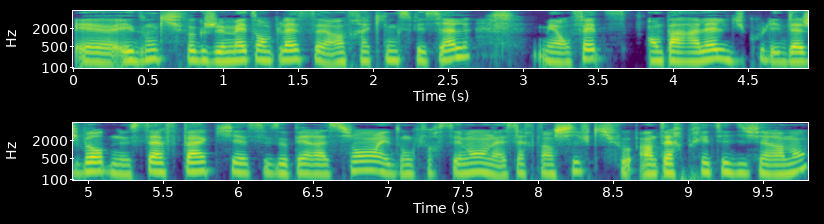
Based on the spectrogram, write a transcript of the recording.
Et, et, donc, il faut que je mette en place un tracking spécial. Mais en fait, en parallèle, du coup, les dashboards ne savent pas qui a ces opérations. Et donc, forcément, on a certains chiffres qu'il faut interpréter différemment.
